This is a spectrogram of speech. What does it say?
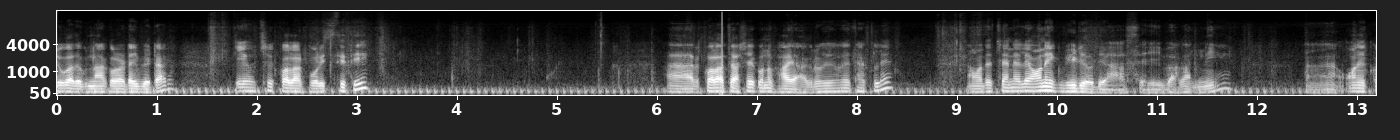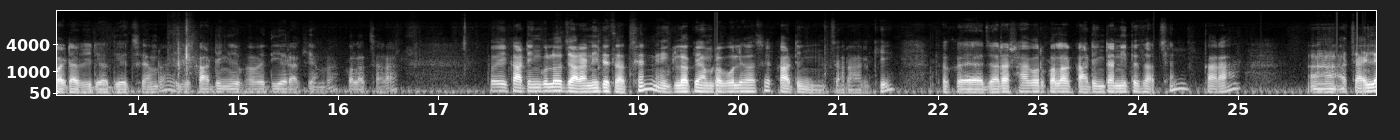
যোগাযোগ না করাটাই বেটার এই হচ্ছে কলার পরিস্থিতি। আর কলা চাষে কোনো ভাই আগ্রহী হয়ে থাকলে আমাদের চ্যানেলে অনেক ভিডিও দেওয়া আছে এই বাগান নিয়ে। অনেক কয়টা ভিডিও দিয়েছি আমরা। এই যে কাটিং এইভাবে দিয়ে রাখি আমরা কলার চারা। তো এই কাটিংগুলো যারা নিতে চাচ্ছেন এইগুলোকে আমরা বলি হচ্ছে কাটিং চারা আর কি। তো যারা সাগর কলার কাটিংটা নিতে চাচ্ছেন, তারা চাইলে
